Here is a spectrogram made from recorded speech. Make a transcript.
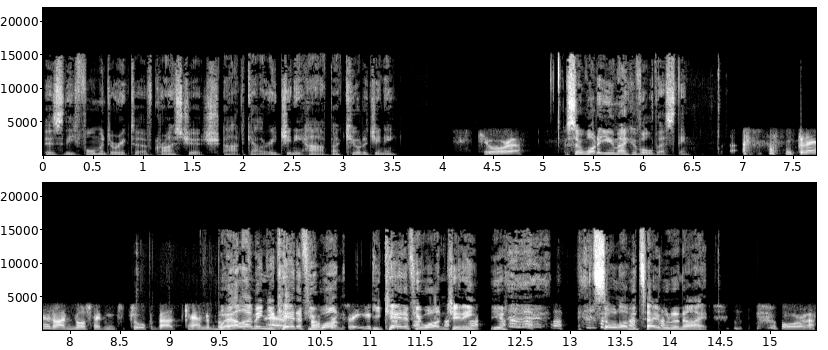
is the former director of Christchurch Art Gallery, Jenny Harper. Kia ora, Jenny. Kia ora. So, what do you make of all this then? I'm glad I'm not having to talk about cannibalism. Well, I mean, you can if you want. You can if you want, Jenny. You know, it's all on the table tonight. All right.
